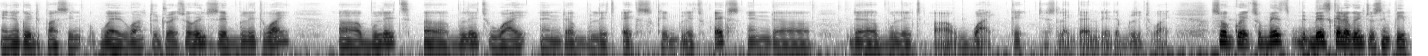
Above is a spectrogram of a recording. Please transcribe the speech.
and you're going to pass in where we want to draw it. So we're going to say bullet y uh, bullet uh, bullet y and uh, bullet x okay? Bullet x and uh, the bullet uh, y okay? Just like that get the bullet y. So great. So basically we're going to simply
